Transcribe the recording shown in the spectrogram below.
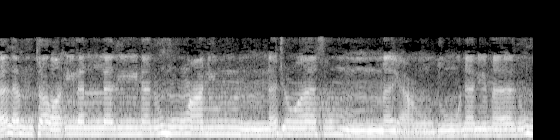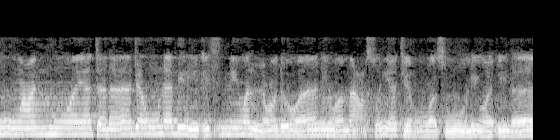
أَلَمْ تَرَ إِلَى الَّذِينَ نُهُوا عَنِ النَّجْوَىٰ ثُمَّ يَعُودُونَ لِمَا نُهُوا عَنْهُ وَيَتَنَاجَوْنَ بِالْإِثْمِ وَالْعُدْوَانِ وَمَعْصِيَتِ الرَّسُولِ وَإِذَا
